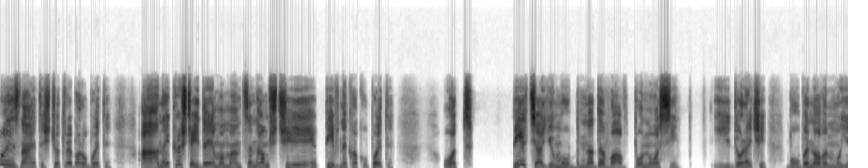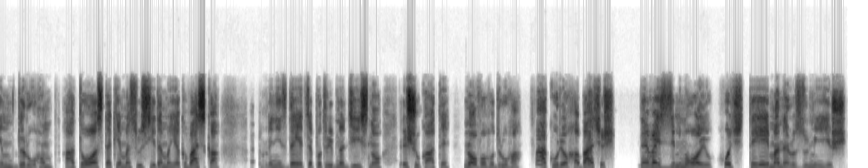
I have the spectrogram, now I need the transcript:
Ви знаєте, що треба робити. А найкраща ідея, маман, це нам ще півника купити. От Петя йому б надавав по носі. І, до речі, був би новим моїм другом, а то з такими сусідами, як Васька, мені здається, потрібно дійсно шукати нового друга. А курьоха, бачиш? Дивись зі мною, хоч ти мене розумієш.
